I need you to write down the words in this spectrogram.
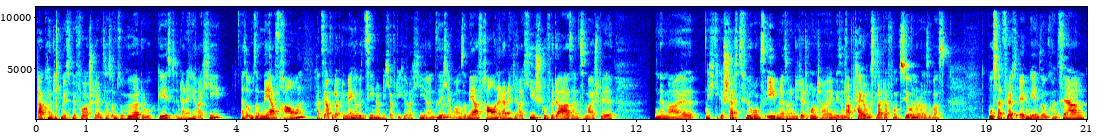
da könnte ich mir es mir vorstellen. Das heißt, umso höher du gehst in deiner Hierarchie, also umso mehr Frauen, kannst du ja auch wieder auf die Menge beziehen und nicht auf die Hierarchie an sich, mhm. aber umso mehr Frauen in einer Hierarchiestufe da sind, zum Beispiel nimm mal nicht die Geschäftsführungsebene, sondern die darunter, irgendwie so eine Abteilungsleiterfunktion mhm. oder sowas, wo es dann vielleicht irgendwie in so einem Konzern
